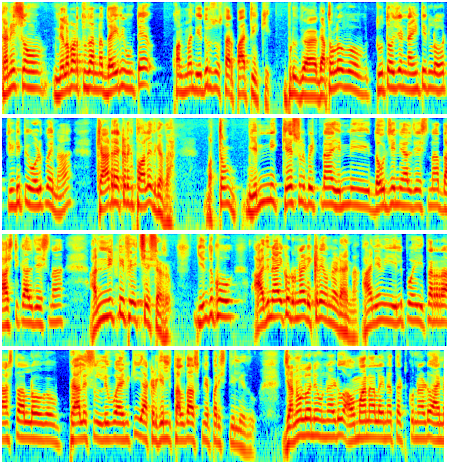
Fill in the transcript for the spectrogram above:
కనీసం నిలబడుతుందన్న ధైర్యం ఉంటే కొంతమంది ఎదురు చూస్తారు పార్టీకి. ఇప్పుడు గతంలో టూ థౌజండ్ నైన్టీన్లో టీడీపీ ఓడిపోయినా క్యాడర్ ఎక్కడికి పోలేదు కదా. మొత్తం ఎన్ని కేసులు పెట్టినా ఎన్ని దౌర్జన్యాలు చేసినా దాష్టికాలు చేసినా అన్నిటినీ ఫేస్ చేశారు. ఎందుకు? అధినాయకుడు ఉన్నాడు ఇక్కడే ఉన్నాడు ఆయన. ఆయన ఏమి వెళ్ళిపోయి ఇతర రాష్ట్రాల్లో ప్యాలెస్లు లేవు ఆయనకి అక్కడికి వెళ్ళి తలదాచుకునే పరిస్థితి లేదు. జనంలోనే ఉన్నాడు అవమానాలైనా తట్టుకున్నాడు ఆయన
